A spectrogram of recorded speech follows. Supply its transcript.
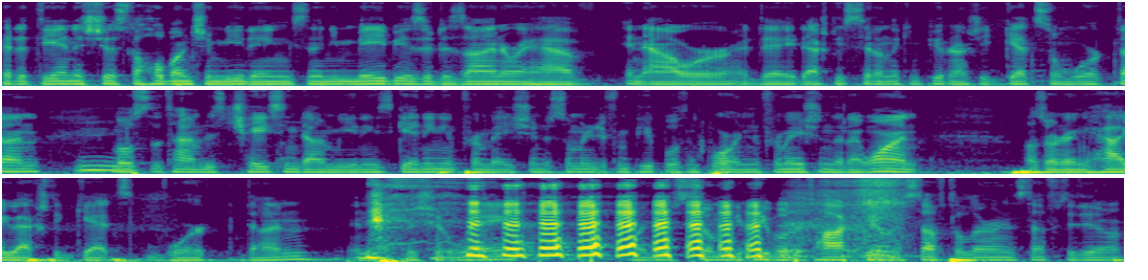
that at the end it's just a whole bunch of meetings. And then you, maybe as a designer, I have an hour a day to actually sit on the computer and actually get some work done. Mm. Most of the time, just chasing down meetings, getting information. There's so many different people with important information that I want. I was wondering how you actually get work done in an efficient way when there's so many people to talk to and stuff to learn and stuff to do.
